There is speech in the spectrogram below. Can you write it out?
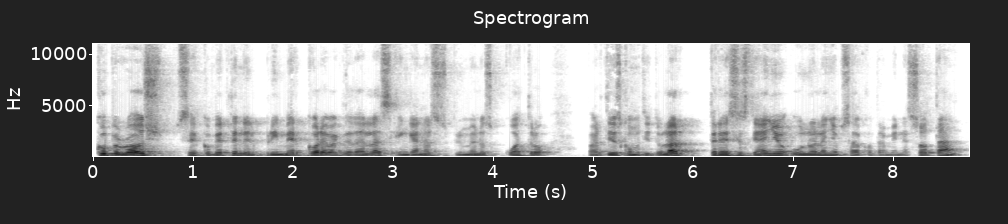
Cooper Rush se convierte en el primer coreback de Dallas en ganar sus primeros cuatro partidos como titular, tres este año, uno el año pasado contra Minnesota.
